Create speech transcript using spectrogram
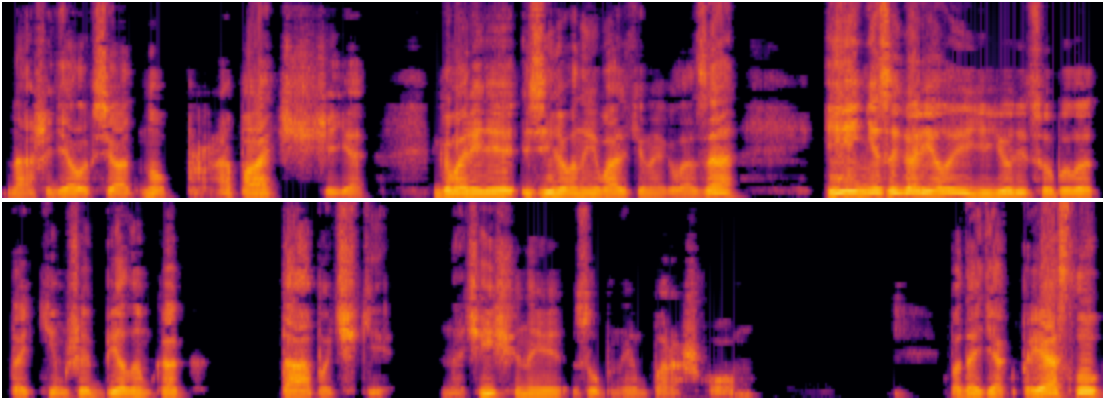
Наше дело все одно пропащее, — говорили зеленые Валькины глаза, и незагорелое ее лицо было таким же белым, как тапочки, начищенные зубным порошком. Подойдя к пряслу,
